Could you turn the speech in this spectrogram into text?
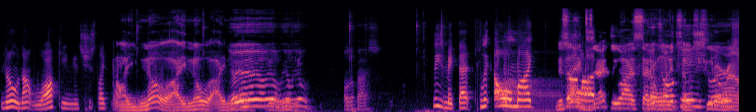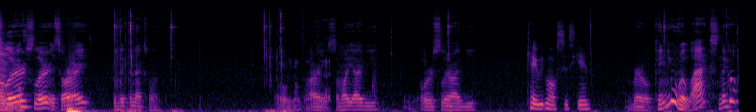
No, not walking. It's just like, I know, I know, I know. Yo yo yo yo yo yo Lily. yo. Olga pass. Please make that. Pl- oh my. This God. is exactly why I said it's I wanted okay, to shoot Sllr, around. Sllr, Sllr. It's all right. We'll hit the next one. Oh, I don't know about All right, that. somebody IB or Sllr IB. Okay, we lost this game. Bro, can you relax, nigga?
